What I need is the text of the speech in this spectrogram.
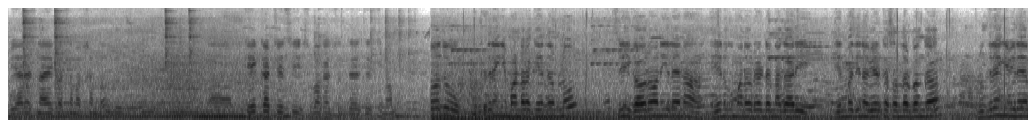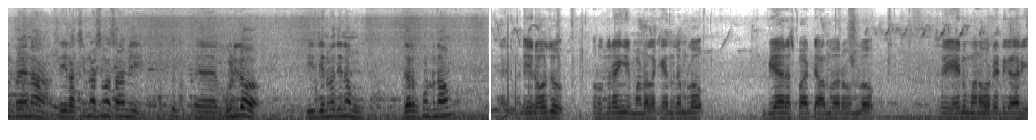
బీఆర్ఎస్ నాయకుల సమక్షంలో కేక్ కట్ చేసి శుభాకాంక్షలు తెలియజేస్తున్నాం ఈరోజు రుద్రంగి మండల కేంద్రంలో శ్రీ గౌరవనీయులైన ఏనుగు మనోహర్ అన్న గారి జన్మదిన వేడుక సందర్భంగా రుద్రంగి విలయలపైన శ్రీ లక్ష్మీనరసింహస్వామి గుడిలో ఈ జన్మదినం జరుపుకుంటున్నాం. ఈరోజు రుద్రంగి మండల కేంద్రంలో బీఆర్ఎస్ పార్టీ ఆధ్వర్యంలో శ్రీ ఏను మనోహర్ రెడ్డి గారి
